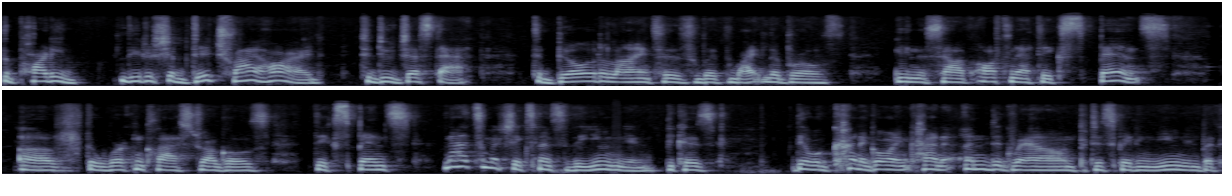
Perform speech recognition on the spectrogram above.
the party leadership did try hard to do just that, to build alliances with white liberals in the South, often at the expense of the working class struggles, the expense, not so much the expense of the union, because they were kind of going kind of underground, participating in the union, but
